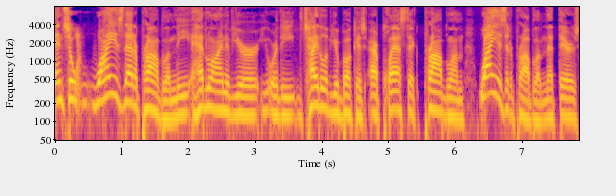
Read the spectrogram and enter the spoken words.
and so, yeah. why is that a problem? The headline of your, or the title of your book is Our Plastic Problem. Why is it a problem that there's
